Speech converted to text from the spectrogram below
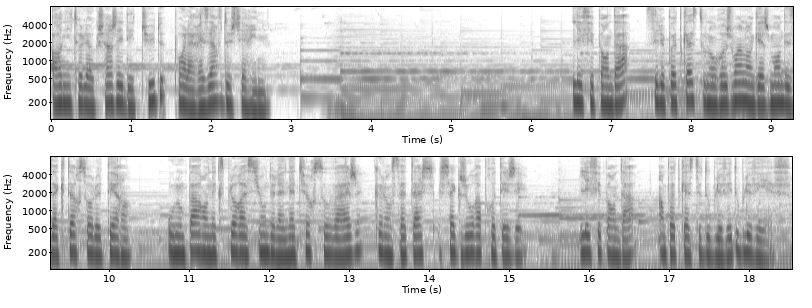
ornithologue chargée d'études pour la réserve de Chérine. L'effet Panda, c'est le podcast où l'on rejoint l'engagement des acteurs sur le terrain, où l'on part en exploration de la nature sauvage que l'on s'attache chaque jour à protéger. L'effet Panda, un podcast WWF.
